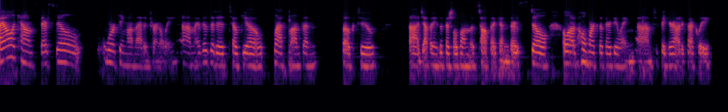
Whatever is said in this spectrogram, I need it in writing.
by all accounts, they're still working on that internally. Um, I visited Tokyo last month and spoke to uh, Japanese officials on this topic, and there's still a lot of homework that they're doing um, to figure out exactly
